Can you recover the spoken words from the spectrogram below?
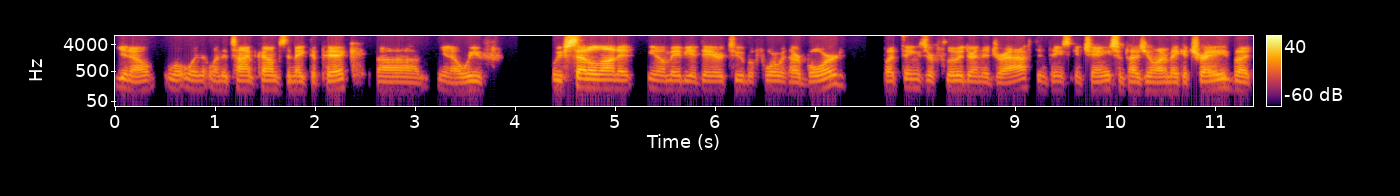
you know, when when the time comes to make the pick, uh, you know, we've we've settled on it, you know, maybe a day or two before with our board. But things are fluid during the draft, and things can change. Sometimes you want to make a trade, but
